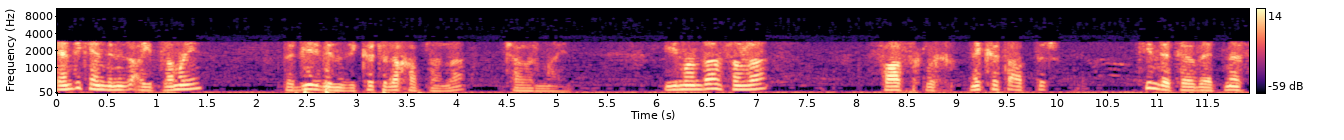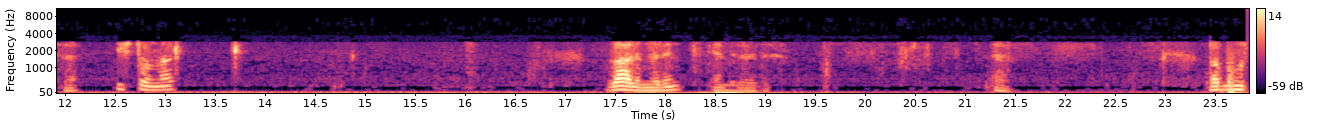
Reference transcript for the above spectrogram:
Kendi kendinizi ayıplamayın ve birbirinizi kötü lakaplarla çağırmayın. İmandan sonra fasıklık ne kötü attır. Kim de tövbe etmezse işte onlar zalimlerin kendileridir. Evet. Rabbimiz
